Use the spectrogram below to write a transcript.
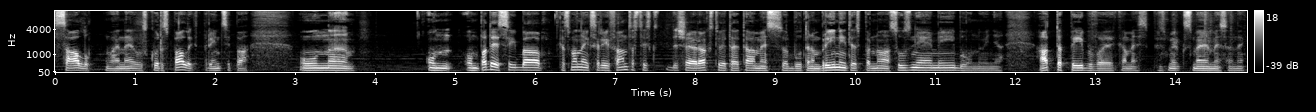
salu, vai ne, uz kuras palikt, principā. Un, eh, un, un patiesībā, kas man liekas arī fantastiski šajā raksturvietā, tā mēs varbūt varam brīnīties par nāsu uzņēmību un viņa attapību, vai kā mēs pirms mirkli smējamies, vai ne,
